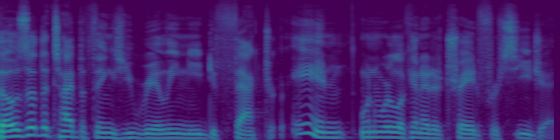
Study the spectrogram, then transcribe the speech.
Those are the type of things you really need to factor in when we're looking at a trade for CJ.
